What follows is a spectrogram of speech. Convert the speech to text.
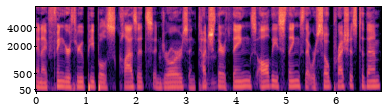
And I finger through people's closets and drawers and touch their things, all these things that were so precious to them.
